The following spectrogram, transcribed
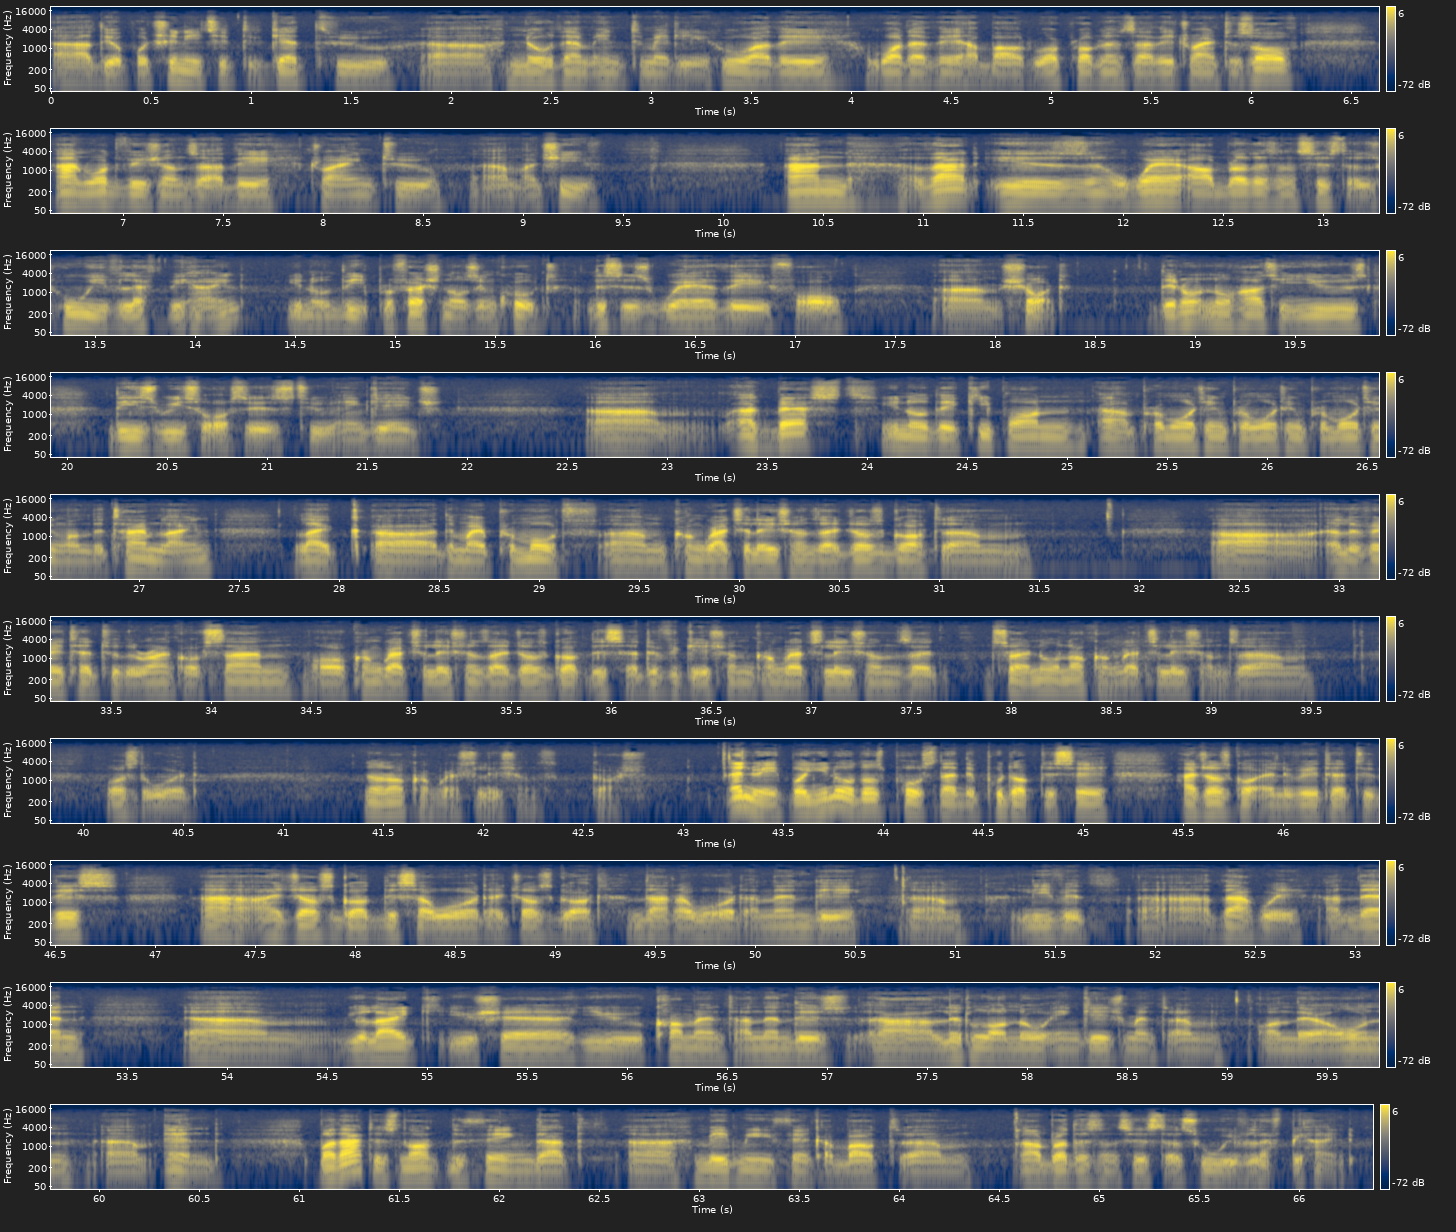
uh, the opportunity to get to uh, know them intimately. Who are they? What are they about? What problems are they trying to solve? And what visions are they trying to um, achieve? And that is where our brothers and sisters who we've left behind, you know, the professionals in quote, this is where they fall um, short. They don't know how to use these resources to engage um, at best, you know, they keep on um, promoting, promoting, promoting on the timeline. Like uh, they might promote, um, congratulations, I just got um, uh, elevated to the rank of SAN, or congratulations, I just got this certification. Congratulations, I, sorry, no, not congratulations. Um, what's the word? No, not congratulations. Gosh. Anyway, but you know those posts that they put up to say, I just got elevated to this, uh, I just got this award, I just got that award, and then they um, leave it uh, that way. And then um, you like, you share, you comment, and then there's uh, little or no engagement um, on their own um, end. But that is not the thing that uh, made me think about um, our brothers and sisters who we've left behind.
